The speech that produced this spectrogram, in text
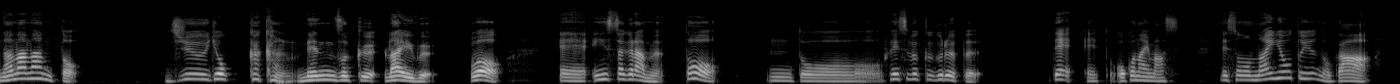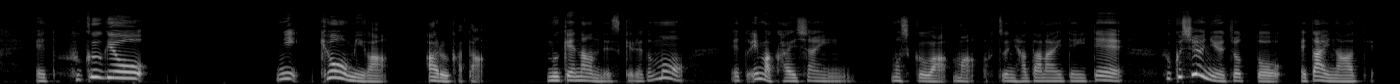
7なんと14日間連続ライブを、えー、インスタグラムとうんとフェイスブックグループで、えーと、行います。でその内容というのが、えーと、副業に興味がある方向けなんですけれども、えーと今会社員もしくはまあ普通に働いていて副収入ちょっと得たいなって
